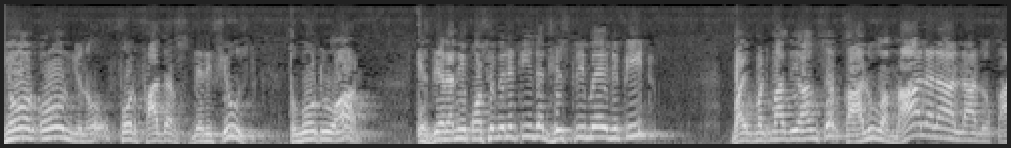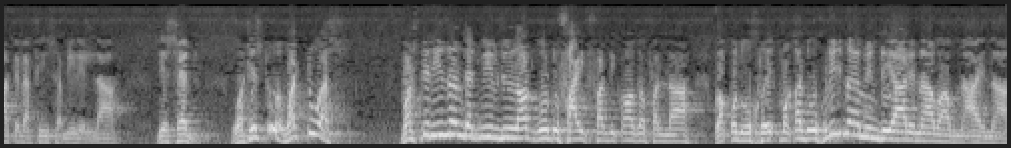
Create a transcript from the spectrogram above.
your own you know for refuse to go ٹو آر از دیر دیٹ ہسٹری میں ریپیٹ وٹ واز دی آنسر واٹس ریزن دیٹ وی قَدْ ناٹ گو ٹو وَأَبْنَائِنَا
